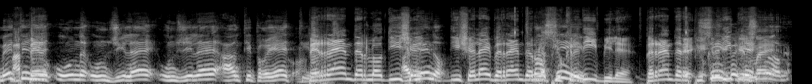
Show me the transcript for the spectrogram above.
mettigli per- un, un gilet, un gilet antiproiettile. Per renderlo, dice, Almeno- dice lei, per renderlo Ma più sì. credibile. Per rendere Eh, più Sì, credibile perché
